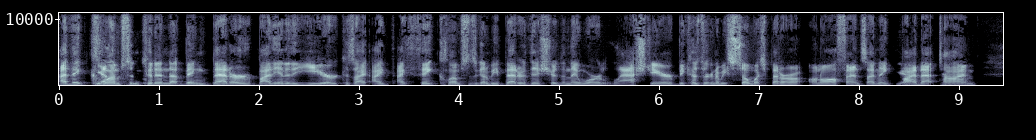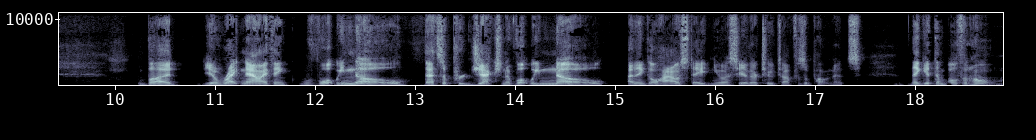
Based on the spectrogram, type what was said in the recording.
I think Clemson could end up being better by the end of the year because I, I, I think Clemson's going to be better this year than they were last year because they're going to be so much better on offense. I think by that time, but you know, right now I think what we know that's a projection of what we know. I think Ohio State and USC are their two toughest opponents. They get them both at home.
